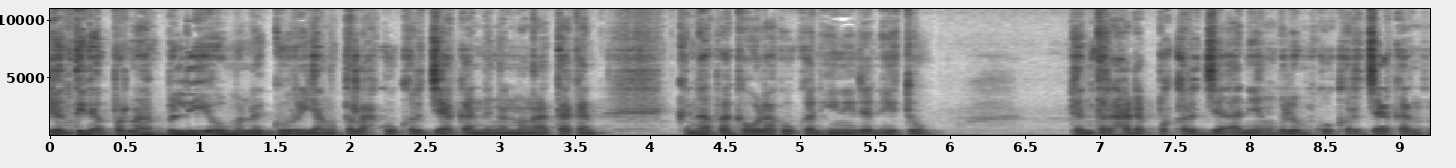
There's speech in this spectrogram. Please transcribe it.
dan tidak pernah beliau menegur yang telah kukerjakan dengan mengatakan, "Kenapa kau lakukan ini dan itu?" Dan terhadap pekerjaan yang belum kukerjakan,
